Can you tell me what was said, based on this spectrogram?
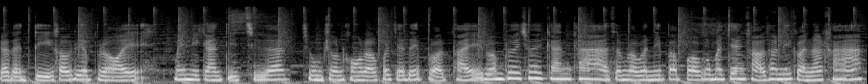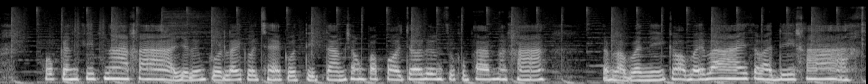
การันตีเขาเรียบร้อย ไม่มีการติดเชื้อ ชุมชนของเราก็จะได้ปลอดภัย ร่วมด้วยช่วยกันค่ะสำหรับวันนี้ป้าปอก็มาแจ้งข่าวเท่านี้ก่อนนะคะ พบกันคลิปหน้าค่ะ อย่าลืมกดไลค์กดแชร์กดติดตามช่องป้าปอเจ้าเรื่องสุขภาพนะคะสำหรับวันนี้ก็บ๊ายบาย สวัสดีค่ะ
